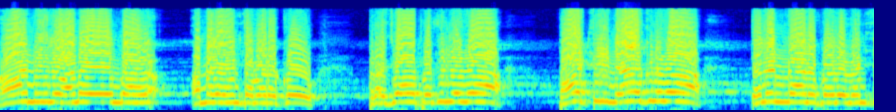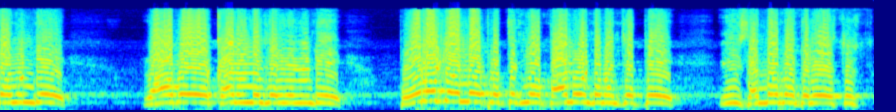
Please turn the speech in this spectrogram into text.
హామీలు అమలయ్యేంత వరకు ప్రజాప్రతినిధులుగా పార్టీ నాయకులుగా తెలంగాణ ప్రజల వెంట ఉండి రాబోయే కాలంలో జరిగినటువంటి పోరాటాల్లో ప్రత్యేకంగా పాల్గొంటామని చెప్పి ఈ సందర్భం తెలియజేస్తూ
